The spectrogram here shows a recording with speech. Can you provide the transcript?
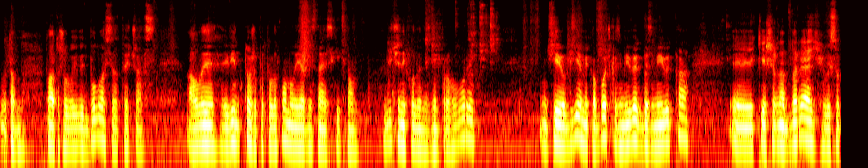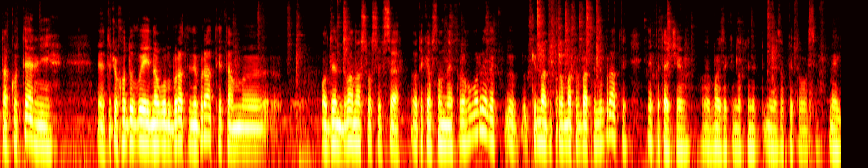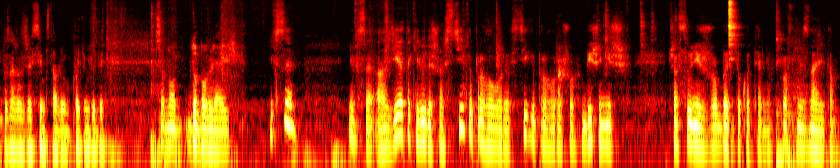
Ну там багато що відбулося за той час. Але він теж по телефону, я не знаю, скільки там лічені хвилини з ним проговорив. Який об'єм, яка бочка, змійовик без змійовика, е, які ширина дверей, висота котельні, трьохходовий на воду брати, не брати, там е, один-два насоси, все. Отаке основне проговорили. Е, Кімнату мати брати, не брати. Не питай, чи е, може за кімнату не, не запитувався. Ми якби зараз вже всім ставлю, потім люди все одно додають. І все. І все. А є такі люди, що стільки проговорив, стільки проговорив, що більше ніж часу, ніж робити ту котельню. Просто не знаю там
